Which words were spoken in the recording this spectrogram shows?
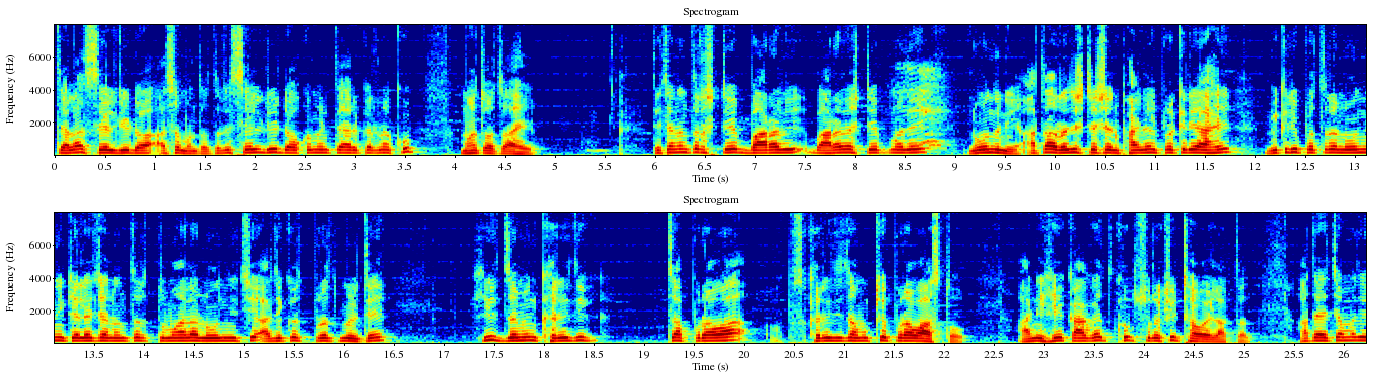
त्याला सेल डी डॉ असं म्हणतात. तरी सेल डी डॉक्युमेंट तयार करणं खूप महत्त्वाचं आहे. त्याच्यानंतर स्टेप बारावी बाराव्या स्टेपमध्ये नोंदणी. आता रजिस्ट्रेशन फायनल प्रक्रिया आहे. विक्रीपत्र नोंदणी केल्याच्यानंतर तुम्हाला नोंदणीची अधिकृत प्रत मिळते. ही जमीन खरेदीचा पुरावा खरेदीचा मुख्य पुरावा असतो आणि हे कागद खूप सुरक्षित ठेवावे लागतात. आता याच्यामध्ये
